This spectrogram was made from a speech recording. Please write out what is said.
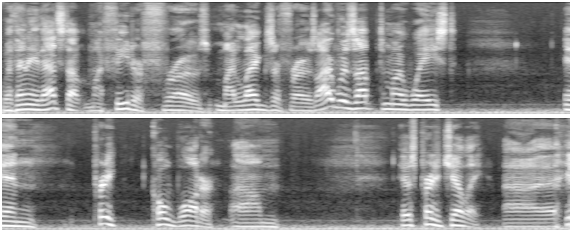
with any of that stuff, my feet are froze. My legs are froze. I was up to my waist in pretty cold water. Um, it was pretty chilly. Uh,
